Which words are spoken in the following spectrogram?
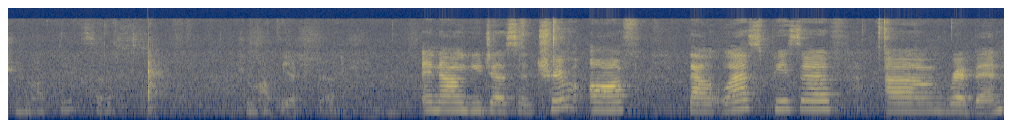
Trim off the excess. Trim off the extra. And now you just trim off that last piece of um, ribbon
